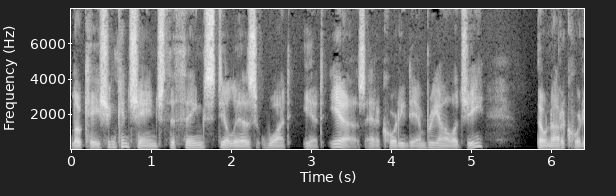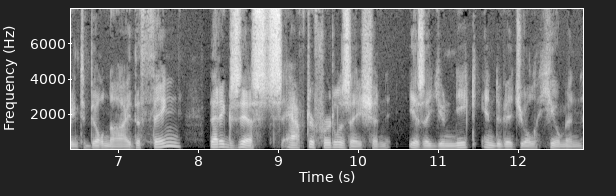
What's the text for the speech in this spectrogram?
Location can change, the thing still is what it is. And according to embryology, though not according to Bill Nye, the thing that exists after fertilization is a unique individual human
